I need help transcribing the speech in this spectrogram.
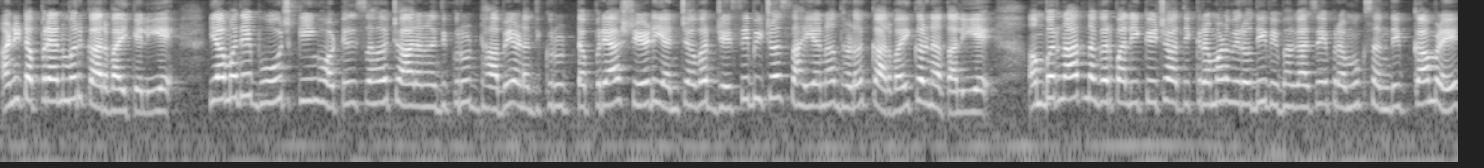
आणि टपऱ्यांवर कारवाई केली आहे. यामध्ये भोज किंग हॉटेलसह चार अनधिकृत ढाबे अनधिकृत टपऱ्या शेड यांच्यावर जेसीबीच्या सहाय्यानं धडक कारवाई करण्यात आली आहे. अंबरनाथ नगरपालिकेच्या अतिक्रमण विरोधी विभागाचे प्रमुख संदीप कांबळे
